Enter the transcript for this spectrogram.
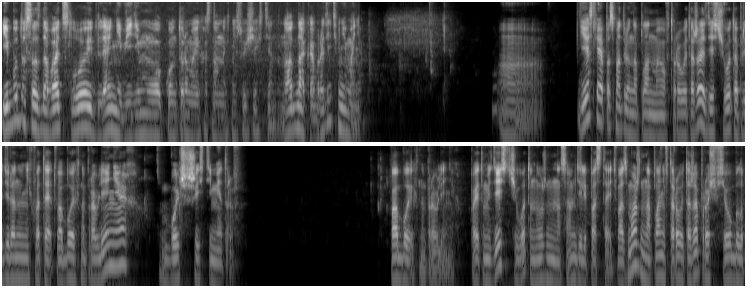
и буду создавать слой для невидимого контура моих основных несущих стен. Но однако, обратите внимание, э, если я посмотрю на план моего второго этажа, здесь чего-то определенно не хватает. В обоих направлениях больше 6 метров. В обоих направлениях. Поэтому здесь чего-то нужно на самом деле поставить. Возможно, на плане второго этажа проще всего было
